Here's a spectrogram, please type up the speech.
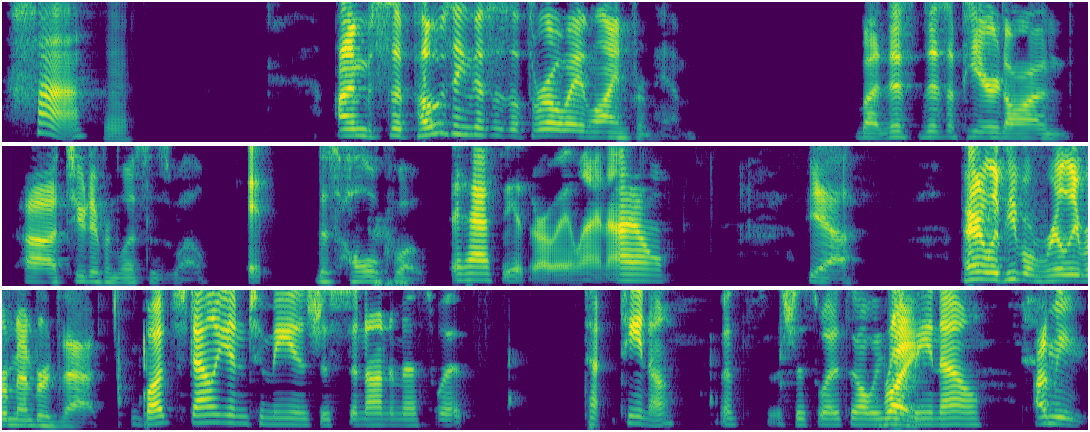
Huh. I'm supposing this is a throwaway line from him, but this this appeared on uh, two different lists as well. It This whole quote, it has to be a throwaway line. I don't. yeah. Apparently, people really remembered that. Butt stallion to me is just synonymous with t- Tina. That's, that's just what it's always Right. gonna be now. I mean,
